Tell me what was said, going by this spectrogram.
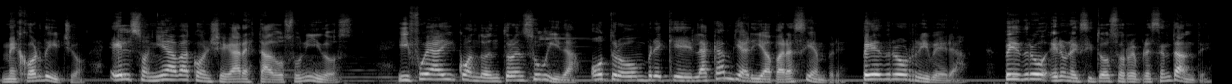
Mejor dicho, él soñaba con llegar a Estados Unidos. Y fue ahí cuando entró en su vida otro hombre que la cambiaría para siempre, Pedro Rivera. Pedro era un exitoso representante.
